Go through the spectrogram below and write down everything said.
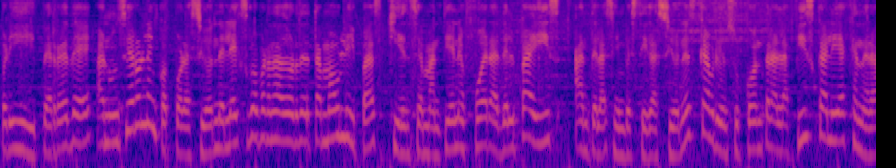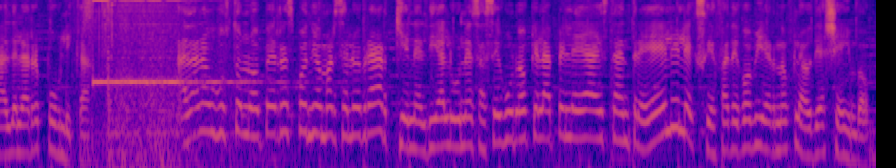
PRI y PRD anunciaron la incorporación del ex gobernador de Tamaulipas, quien se mantiene fuera del país ante las investigaciones que abrió en su contra la Fiscalía General de la Adán Augusto López respondió a Marcelo Ebrard, quien el día lunes aseguró que la pelea está entre él y la ex jefa de gobierno Claudia Sheinbaum.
